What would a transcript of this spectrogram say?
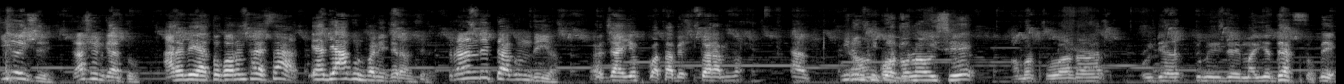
কি হয়েছে রাশন কে তো আরে এত গরম থাকে স্যার। এ দিয়ে আগুন পানি দিয়ে রাখছিল রান দিতে আগুন দিয়া। যাই হোক কথা বেশি গরম না। কিরম কি ঘটনা আমার পোলাটার ওইটা তুমি যে মাইয়ে দেখছ দেখ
